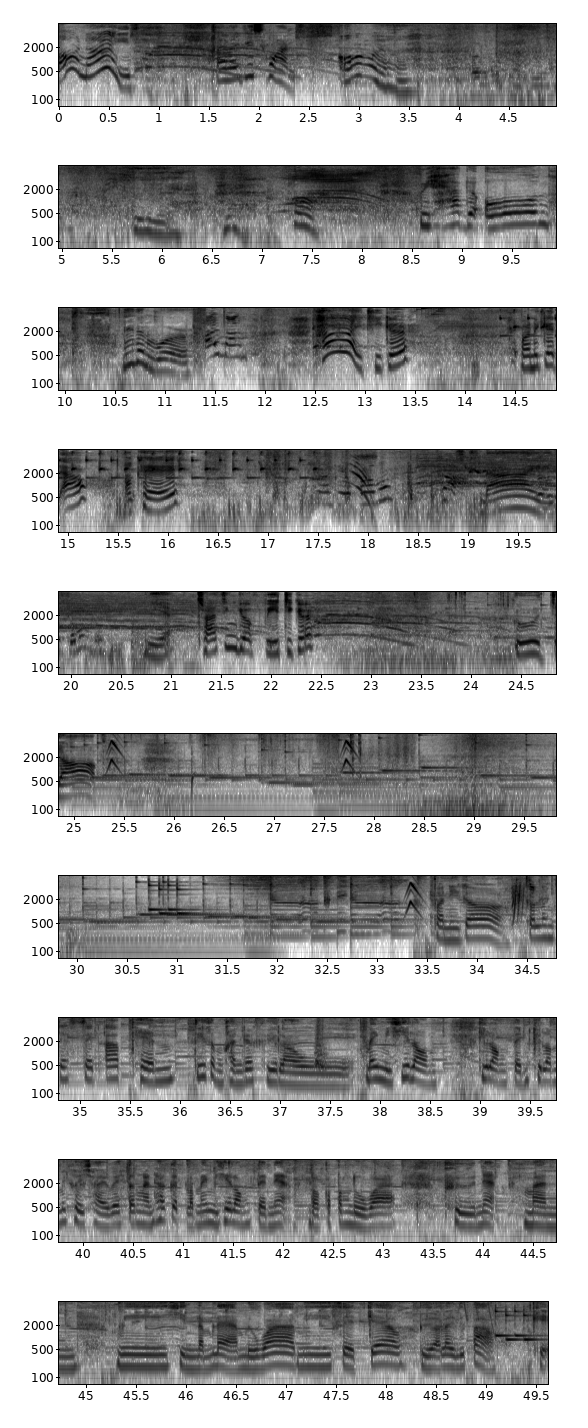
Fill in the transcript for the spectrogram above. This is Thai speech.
Oh, nice. I like this one. Oh. Here. Oh. We have the old linen wool. Hi, Mom. Hi, Tiger. Wanna get out? Okay. Nice. Yeah. Trusting your feet, Tiger. Good job. ตอนนี้ก็กำลังจะเซตอัพเต็นท์ที่สำคัญก็คือเราไม่มีที่รองที่รองเต็นท์คือเราไม่เคยใช้เว้ยดังนั้นถ้าเกิดเราไม่มีที่รองเต็นท์เนี่ยเราก็ต้องดูว่าพื้นเนี่ยมันมีหินแหลมๆหรือว่ามีเศษแก้วหรืออะไรหรือเปล่าโอเค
